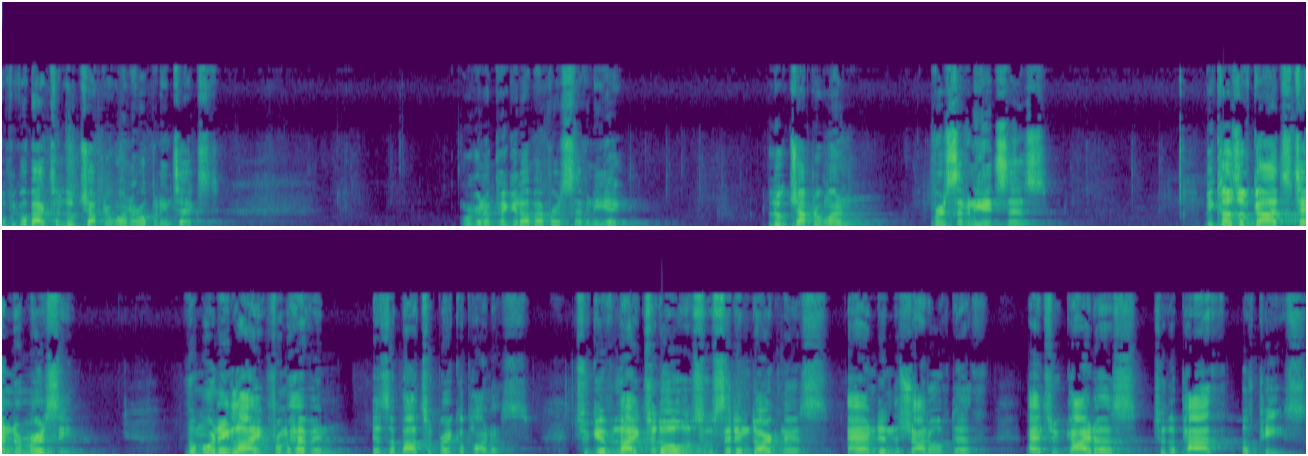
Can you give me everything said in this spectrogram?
if we go back to Luke chapter 1, our opening text, we're going to pick it up at verse 78. Luke chapter 1, verse 78 says, Because of God's tender mercy, the morning light from heaven is about to break upon us, to give light to those who sit in darkness and in the shadow of death, and to guide us to the path of peace.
